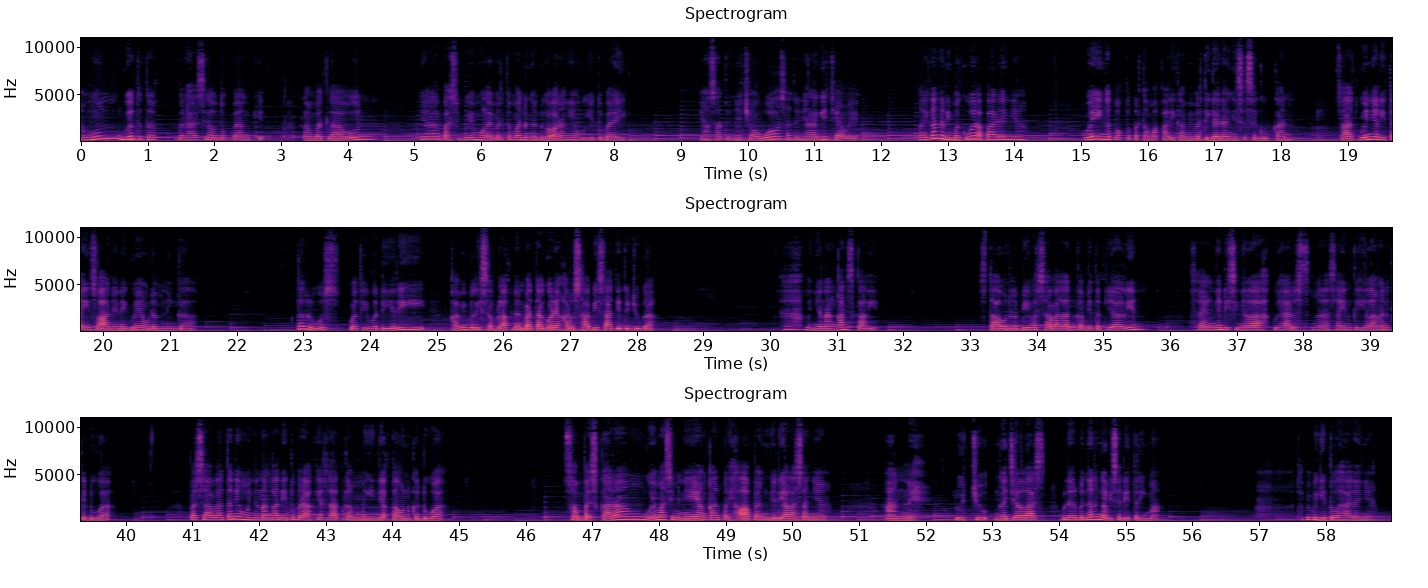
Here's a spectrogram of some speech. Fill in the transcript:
Namun gue tetap berhasil untuk bangkit. Lambat laun, Ya, pas gue mulai berteman dengan dua orang yang begitu baik. Yang satunya cowok, satunya lagi cewek. Mereka nerima gue apa adanya. Gue inget waktu pertama kali kami bertiga nangis sesegukan saat gue nyeritain soal nenek gue yang udah meninggal. Terus, buat hibur diri, kami beli seblak dan batagor yang harus habis saat itu juga. Hah, menyenangkan sekali. Setahun lebih persahabatan kami terjalin, sayangnya di sinilah gue harus ngerasain kehilangan kedua. Persahabatan yang menyenangkan itu berakhir saat kami menginjak tahun kedua. Sampai sekarang gue masih menyayangkan perihal apa yang jadi alasannya. Aneh, lucu, gak jelas, benar-benar gak bisa diterima. Tapi begitulah adanya.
